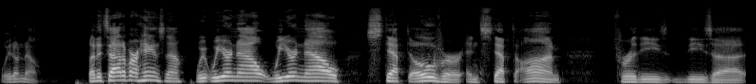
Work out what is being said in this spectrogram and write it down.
We don't know, but it's out of our hands now. We, we are now we are now stepped over and stepped on for these these uh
